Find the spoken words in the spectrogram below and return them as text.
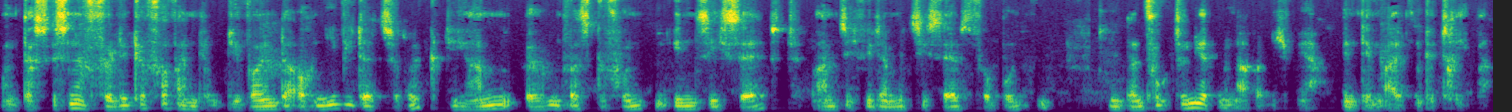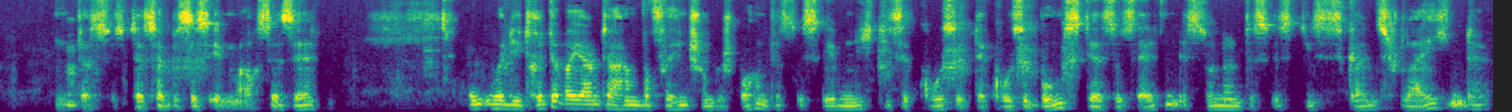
und das ist eine völlige Verwandlung. Die wollen da auch nie wieder zurück. Die haben irgendwas gefunden in sich selbst, haben sich wieder mit sich selbst verbunden. Und dann funktioniert man aber nicht mehr in dem alten Getriebe. Und das ist, deshalb ist es eben auch sehr selten. Und über die dritte Variante haben wir vorhin schon gesprochen. Das ist eben nicht diese große, der große Bums, der so selten ist, sondern das ist dieses ganz Schleichende,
